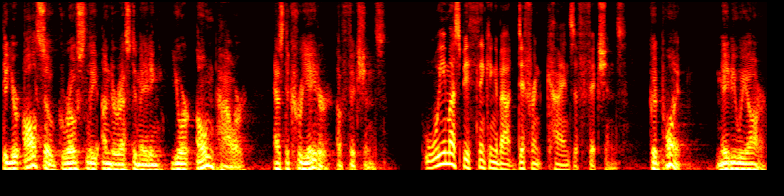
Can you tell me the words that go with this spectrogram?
that you're also grossly underestimating your own power as the creator of fictions. We must be thinking about different kinds of fictions. Good point. Maybe we are.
